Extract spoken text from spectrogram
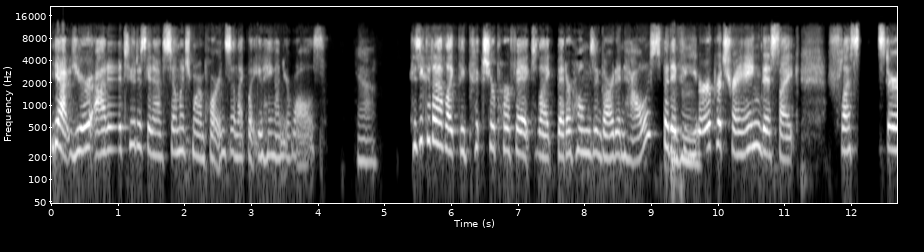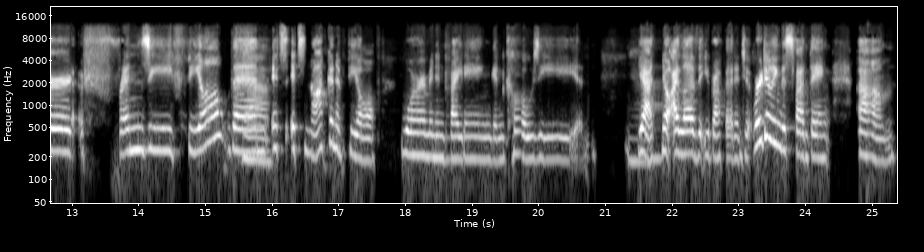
Yeah. Your attitude is going to have so much more importance than like what you hang on your walls. yeah Because you could have like the picture perfect, like better homes and garden house. But if Mhm. you're portraying this like flustered, frenzy feel, then Yeah. it's it's not going to feel warm and inviting and cozy and yeah no i love that you brought that into it we're doing this fun thing um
